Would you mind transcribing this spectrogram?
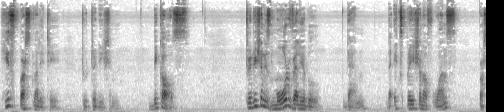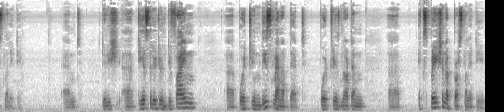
his personality to tradition because tradition is more valuable than the expression of one's personality. And T.S. Uh, Eliot will define uh, poetry in this manner that poetry is not an uh, expression of personality,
